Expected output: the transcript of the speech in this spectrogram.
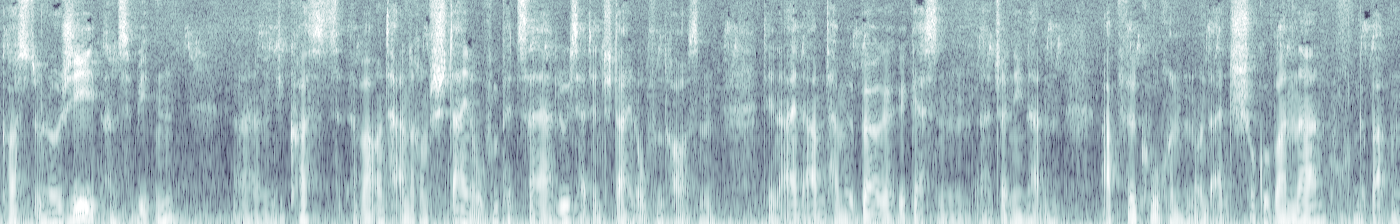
Kost und Logis anzubieten. Ähm, die Kost war unter anderem Steinofenpizza. Luis hat den Steinofen draußen. Den einen Abend haben wir Burger gegessen. Äh, Janine hat einen Apfelkuchen und einen Schokobananenkuchen gebacken.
